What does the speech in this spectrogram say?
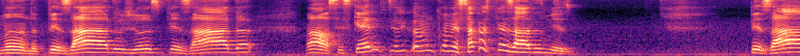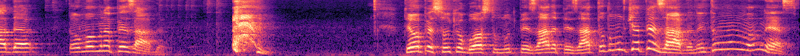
Manda, pesado, Josi, pesada. Ah, vocês querem começar com as pesadas mesmo. Pesada. Então vamos na pesada. Tem uma pessoa que eu gosto muito, pesada, pesada. Todo mundo quer pesada, né? Então vamos nessa.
